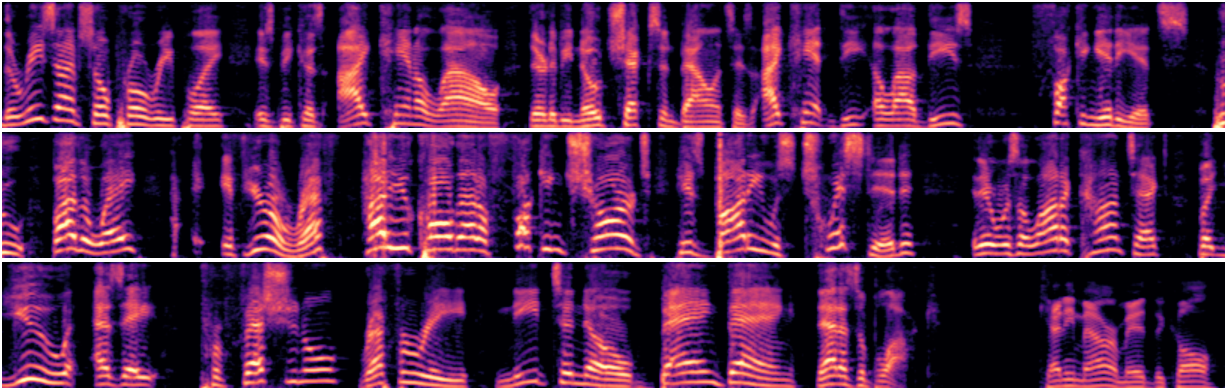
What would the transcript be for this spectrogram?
The reason I'm so pro replay is because I can't allow there to be no checks and balances. I can't de- allow these fucking idiots who, by the way, if you're a ref, how do you call that a fucking charge? His body was twisted. There was a lot of contact, but you, as a professional referee, need to know bang, bang, that is a block. Kenny Mauer made the call.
